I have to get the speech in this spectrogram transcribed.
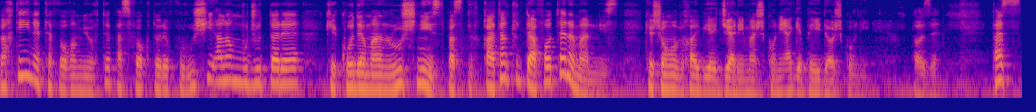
وقتی این اتفاق میفته پس فاکتور فروشی الان وجود داره که کد من روش نیست. پس قطعا تو دفاتر من نیست که شما بخوای بیای جریمش کنی اگه پیداش کنی. تازه. پس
